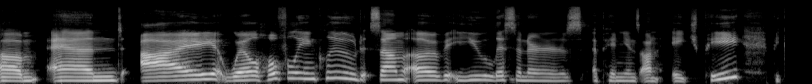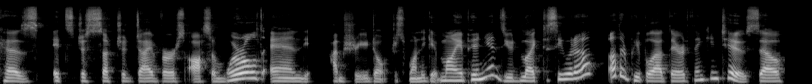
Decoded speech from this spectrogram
Um, and I will hopefully include some of you listeners' opinions on HP because it's just such a diverse, awesome world. And I'm sure you don't just want to get my opinions. You'd like to see what other people out there are thinking too. So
